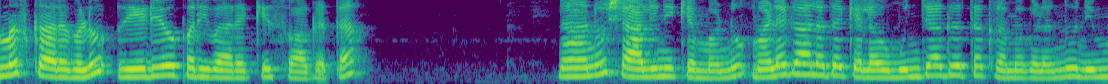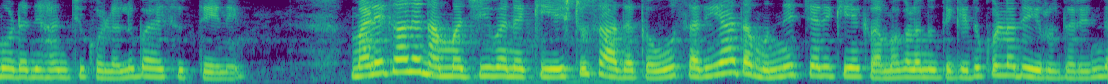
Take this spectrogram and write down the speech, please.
ನಮಸ್ಕಾರಗಳು, ರೇಡಿಯೋ ಪರಿವಾರಕ್ಕೆ ಸ್ವಾಗತ. ನಾನು ಶಾಲಿನಿ ಕೆಮ್ಮಣ್ಣು. ಮಳೆಗಾಲದ ಕೆಲವು ಮುಂಜಾಗ್ರತಾ ಕ್ರಮಗಳನ್ನು ನಿಮ್ಮೊಡನೆ ಹಂಚಿಕೊಳ್ಳಲು ಬಯಸುತ್ತೇನೆ. ಮಳೆಗಾಲ ನಮ್ಮ ಜೀವನಕ್ಕೆ ಎಷ್ಟು ಸಾಧಕವೋ, ಸರಿಯಾದ ಮುನ್ನೆಚ್ಚರಿಕೆಯ ಕ್ರಮಗಳನ್ನು ತೆಗೆದುಕೊಳ್ಳದೇ ಇರುವುದರಿಂದ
